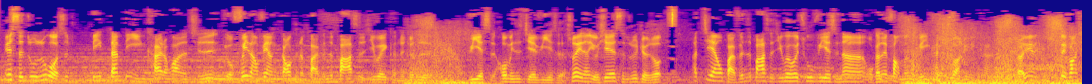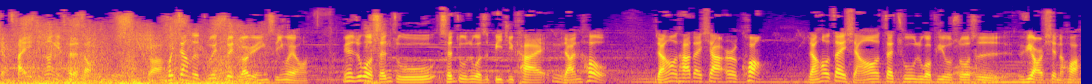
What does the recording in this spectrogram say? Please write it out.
因为神族如果是兵单兵营开的话呢，其实有非常非常高，可能百分之八十的机会可能就是 VS 后面是接 VS，所以呢有些神族觉得说啊，既然我百分之八十机会会出 VS，那我干脆放门口给你看就算了，给你看，对，因为对方想猜基本上也猜得到，对吧？会这样的最最主要原因是因为哦。因为如果神族神族如果是 BG 开，然后然后他再下二矿，然后再想要再出，如果譬如说是 VR 线的话。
